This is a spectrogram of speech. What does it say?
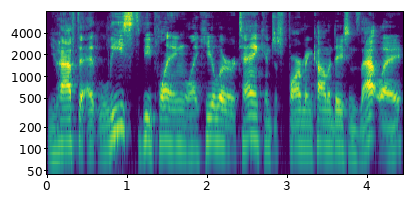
you have to at least be playing like healer or tank and just farming commendations that way.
